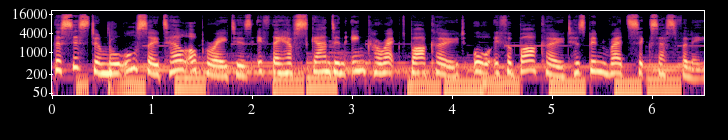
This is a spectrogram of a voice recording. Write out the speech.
the system will also tell operators if they have scanned an incorrect barcode or if a barcode has been read successfully.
